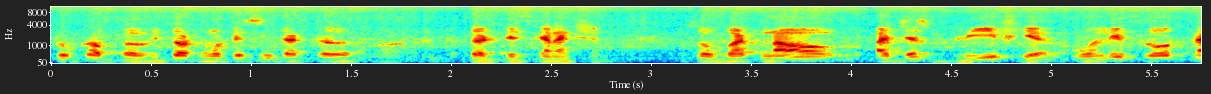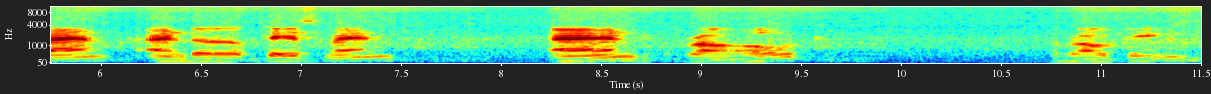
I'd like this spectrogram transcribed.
took up uh, without noticing that uh, the disconnection. So, but now I just brief here only floor plan and uh, placement and route routing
